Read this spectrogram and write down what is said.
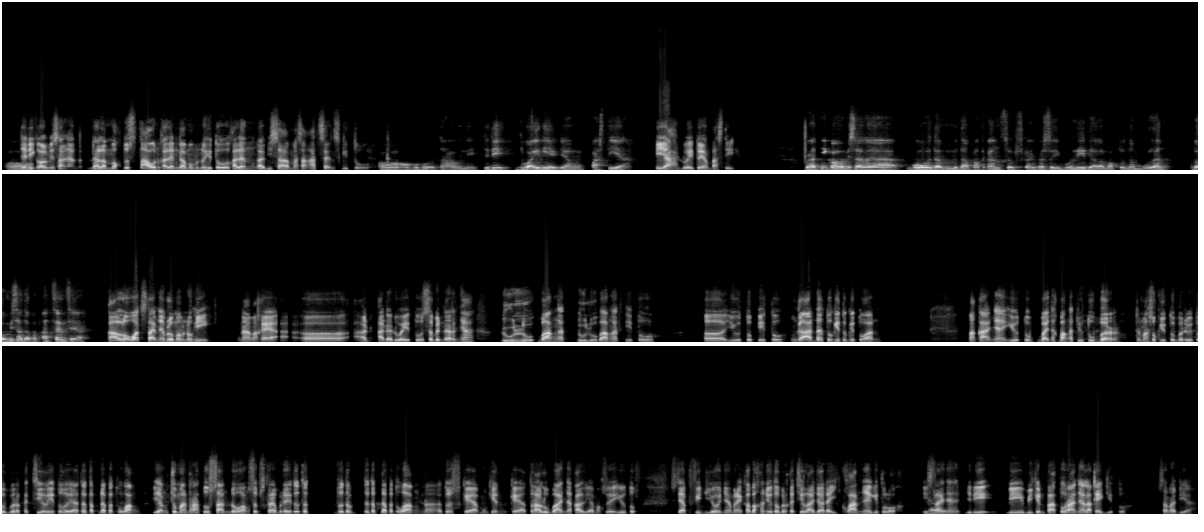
Oh, Jadi kalau misalnya dalam waktu setahun kalian gak memenuhi itu, kalian nggak bisa masang AdSense gitu. oh, gue baru tahu nih. Jadi dua ini yang pasti ya. Iya, dua itu yang pasti. Berarti kalau misalnya gue udah mendapatkan subscriber seribu nih dalam waktu enam bulan, belum bisa dapat AdSense ya? Kalau watch time-nya belum memenuhi. Nah, makanya ad- ada dua itu. Sebenarnya dulu banget, dulu banget itu eh, YouTube itu nggak ada tuh gitu-gituan. Makanya YouTube banyak banget YouTuber, termasuk YouTuber-YouTuber kecil itu ya tetap dapat uang. Yang cuman ratusan doang subscriber itu tet- tetap tetap dapat uang. Nah, terus kayak mungkin kayak terlalu banyak kali ya maksudnya YouTube setiap videonya mereka bahkan YouTuber kecil aja ada iklannya gitu loh istilahnya. Jadi dibikin peraturannya lah kayak gitu sama dia.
